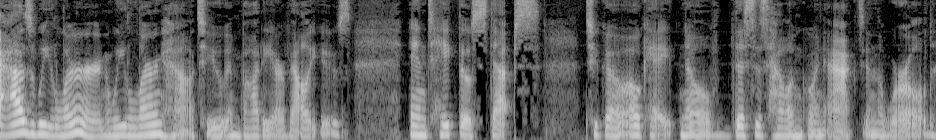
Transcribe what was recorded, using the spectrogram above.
as we learn, we learn how to embody our values and take those steps to go, okay, no, this is how I'm going to act in the world,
